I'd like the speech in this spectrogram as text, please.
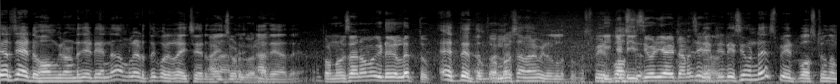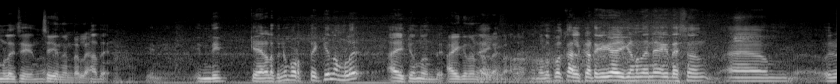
തീർച്ചയായിട്ടും. ഹോം ഗ്രൗണ്ട് ചെടി തന്നെ നമ്മൾ എടുത്ത് കൊറിയർ അയച്ചു തരുന്നത് അതെ അതെ. തൊണ്ണൂറ് ശതമാനം വീടുകളിൽ എത്തും എത്തും. എത്തും തൊണ്ണൂറ് ശതമാനം വീടുകളിലെത്തും. സ്പീഡ് ഡി സി വഴിയായിട്ടാണ് ഡി ചെയ്യുന്നത് ടി ഡി സി ഉണ്ട് സ്പീഡ് പോസ്റ്റും നമ്മൾ ചെയ്യുന്നത് ചെയ്യുന്നുണ്ടല്ലേ അതെ. ഇന്ത്യ കേരളത്തിന് പുറത്തേക്ക് നമ്മൾ അയക്കുന്നുണ്ട്. അയക്കുന്നുണ്ടല്ലേ നമ്മളിപ്പോൾ കൽക്കട്ടയ്ക്ക് അയക്കണം തന്നെ ഏകദേശം ഒരു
